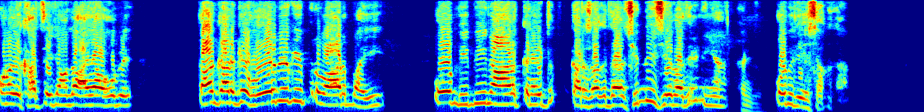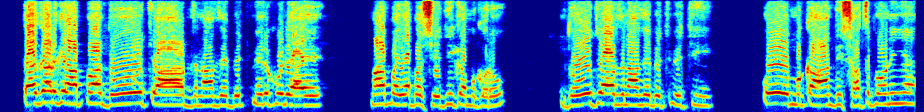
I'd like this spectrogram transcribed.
ਉਹਨਾਂ ਦੇ ਖਾਤੇ 'ਚ ਆਉਂਦਾ, ਆਇਆ ਹੋਵੇ। ਤਾਂ ਕਰਕੇ ਹੋਰ ਵੀ ਕੋਈ ਪਰਿਵਾਰ ਭਾਈ ਉਹ ਬੀਬੀ ਨਾਲ ਕਨੈਕਟ ਕਰ ਸਕਦਾ ਸਿੱਧੀ ਸੇਵਾ ਦੇਣੀ ਆ ਹਾਂਜੀ। ਉਹ ਵੀ ਦੇ ਸਕਦਾ। ਤਾਂ ਕਰਕੇ ਆਪਾਂ 2-4 ਦਿਨਾਂ ਦੇ ਵਿੱਚ ਮੇਰੇ ਕੋਲ ਆਏ ਮੈਂ ਭਾਈ ਆਪਾਂ ਛੇਤੀ ਕੰਮ ਕਰੋ। 2-4 ਦਿਨਾਂ ਦੇ ਵਿੱਚ ਵਿੱਚ ਹੀ ਉਹ ਮਕਾਨ ਦੀ ਛੱਤ ਪਾਉਣੀ ਹੈ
